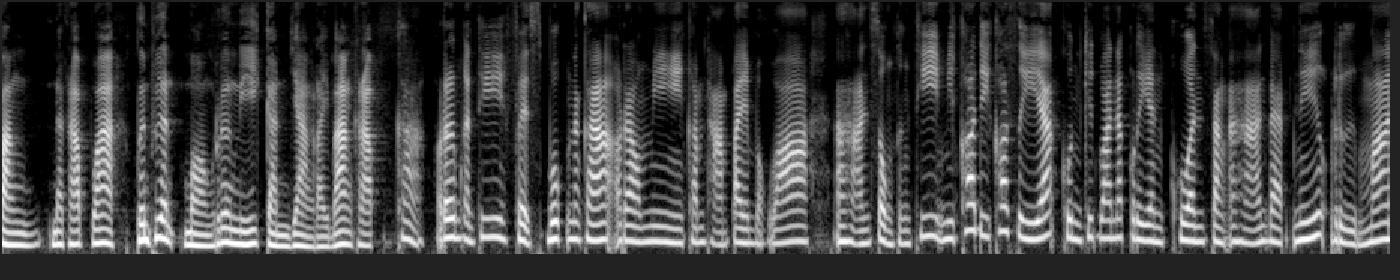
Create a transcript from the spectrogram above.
ฟังนะครับว่าเพื่อนๆมองเรื่องนี้กันอย่างไรบ้างครับ ค่ะ เริ่มกันที่ Facebook นะคะ เรามีคำถามไปบอกว่า อาหารส่งถึงที่มีข้อดีข้อเสีย คุณคิดว่านักเรียนควรสั่งอาหารแบบนี้หรือไม่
